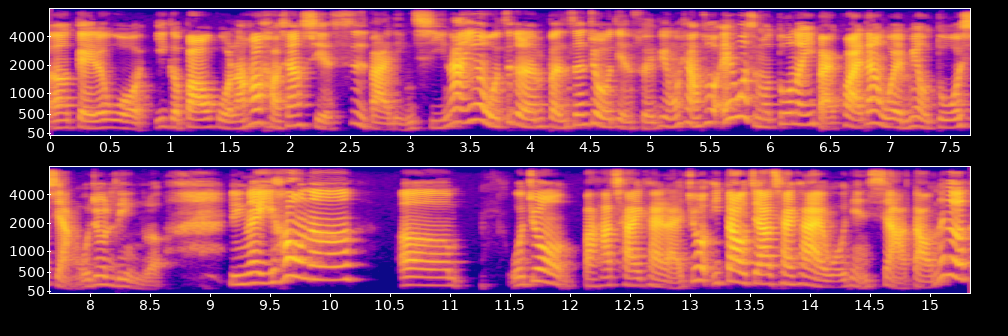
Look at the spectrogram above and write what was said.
呃，给了我一个包裹，然后好像写四百零七。那因为我这个人本身就有点随便，我想说，哎，为什么多那一百块？但我也没有多想，我就领了。领了以后呢，呃，我就把它拆开来，就一到家拆开来，我有点吓到。那个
